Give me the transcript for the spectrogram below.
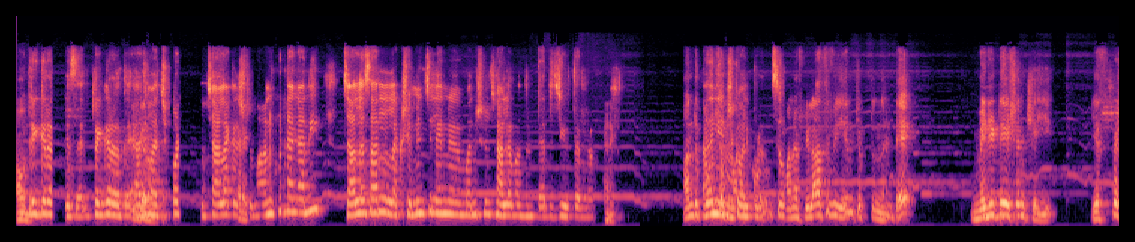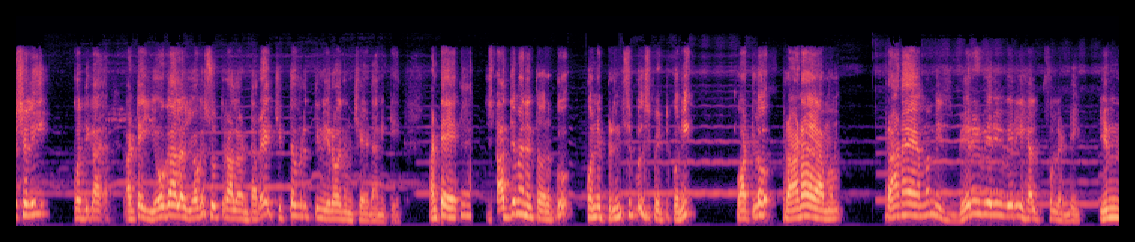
అవును. ట్రిగ్గర్ అవుతాయి సార్. ట్రిగ్గర్ అవుతాయి. అది. మర్చిపోవడం చాలా కష్టం. అనుకుంటాం కానీ చాలా సార్లు అలా క్షమించలేని మనుషులు చాలా మంది ఉంటారు జీవితంలో. అది అందుకోసం నేర్చుకోవాలి ఇప్పుడు. సో మన ఫిలాసఫీ ఏం చెప్తుందంటే మెడిటేషన్ చెయ్యి. ఎస్పెషలీ కొద్దిగా అంటే యోగాలో యోగ సూత్రాలు అంటారే చిత్తవృత్తి నిరోధం చేయడానికి. అంటే. సాధ్యమైనంత వరకు కొన్ని ప్రిన్సిపల్స్ పెట్టుకొని వాటిలో pranayama pranayama is very very very helpful అండి. In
